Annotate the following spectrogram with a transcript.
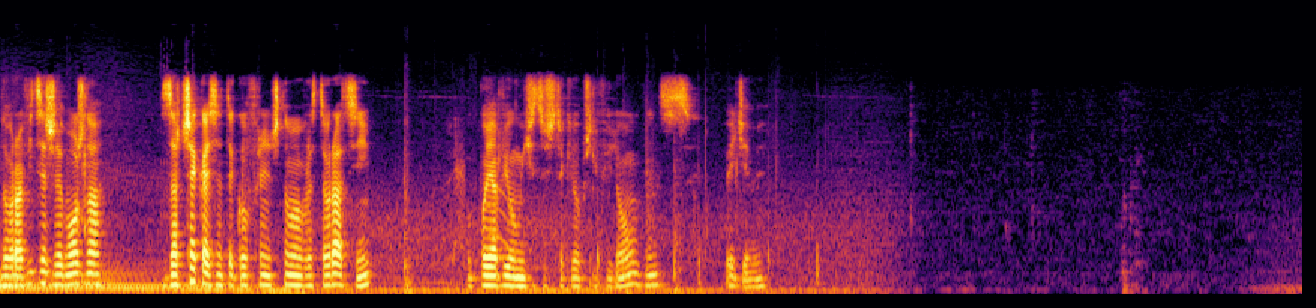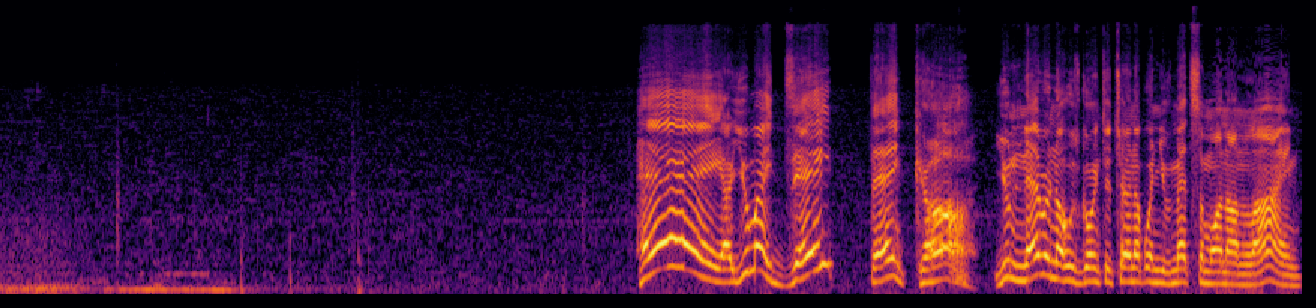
Dobra, widzę, że można zaczekać na tego French Toma w restauracji. Bo pojawiło mi się coś takiego przed chwilą, więc wejdziemy. Are you my date? Thank God. You never know who's going to turn up when you've met someone online.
